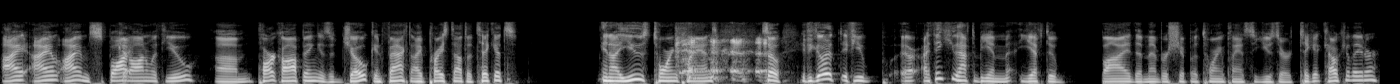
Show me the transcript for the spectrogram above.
I I am I am spot Okay. on with you. Um, park hopping is a joke. In fact, I priced out the tickets, and I used touring plans. so if you go to if you, Uh, I think you have to be a you have to buy the membership of touring plans to use their ticket calculator.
